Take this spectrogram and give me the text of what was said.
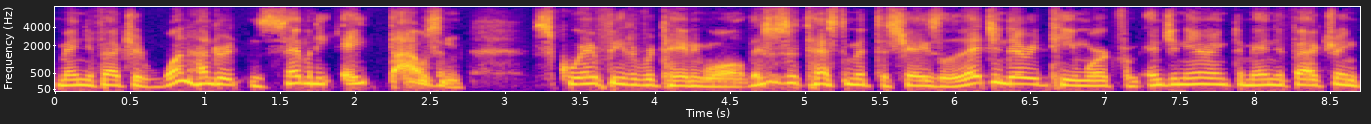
manufactured 178,000 square feet of retaining wall. This is a testament to Shea's legendary teamwork from engineering to manufacturing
